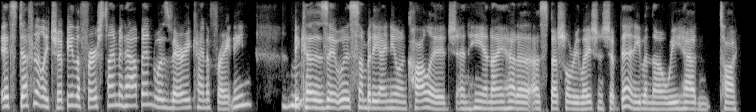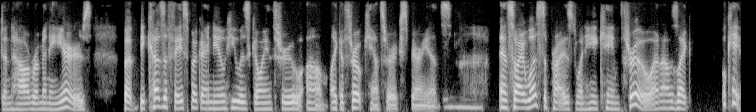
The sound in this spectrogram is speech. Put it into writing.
It's definitely trippy. The first time it happened was very kind of frightening mm-hmm. because it was somebody I knew in college, and he and I had a, a special relationship then, even though we hadn't talked in however many years but because of Facebook, I knew he was going through um, like a throat cancer experience. Mm. And so I was surprised when he came through, and I was like, okay,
